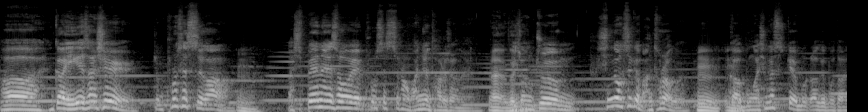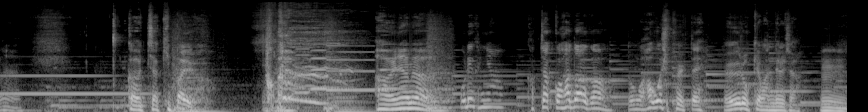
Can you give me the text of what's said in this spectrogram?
아, 그러니까 이게 사실 좀 프로세스가 음. 스펜에서의 프로세스랑 완전 다르잖아요. 네, 그죠. 이건 좀 신경 쓸 게 많더라고요. 음, 그러니까 음. 뭔가 신경 쓸 게라기보다는 그러니까 진짜 기빨려. 아 왜냐면 우리 그냥 거 하다가 뭔가 하고 싶을 때 여유롭게 만들자. 음.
